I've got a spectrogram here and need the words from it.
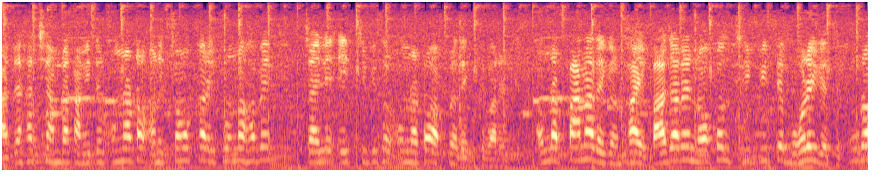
আর দেখাচ্ছি আমরা কামিজের ওনাটা অনেক চমৎকার একটু ওনা হবে। চাইলে এই থ্রি পিসের ওনাটাও আপনারা দেখতে পারেন। আমরা পানা দেখবেন, ভাই, বাজারে নকল থ্রি পিসে ভরে গেছে, পুরো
